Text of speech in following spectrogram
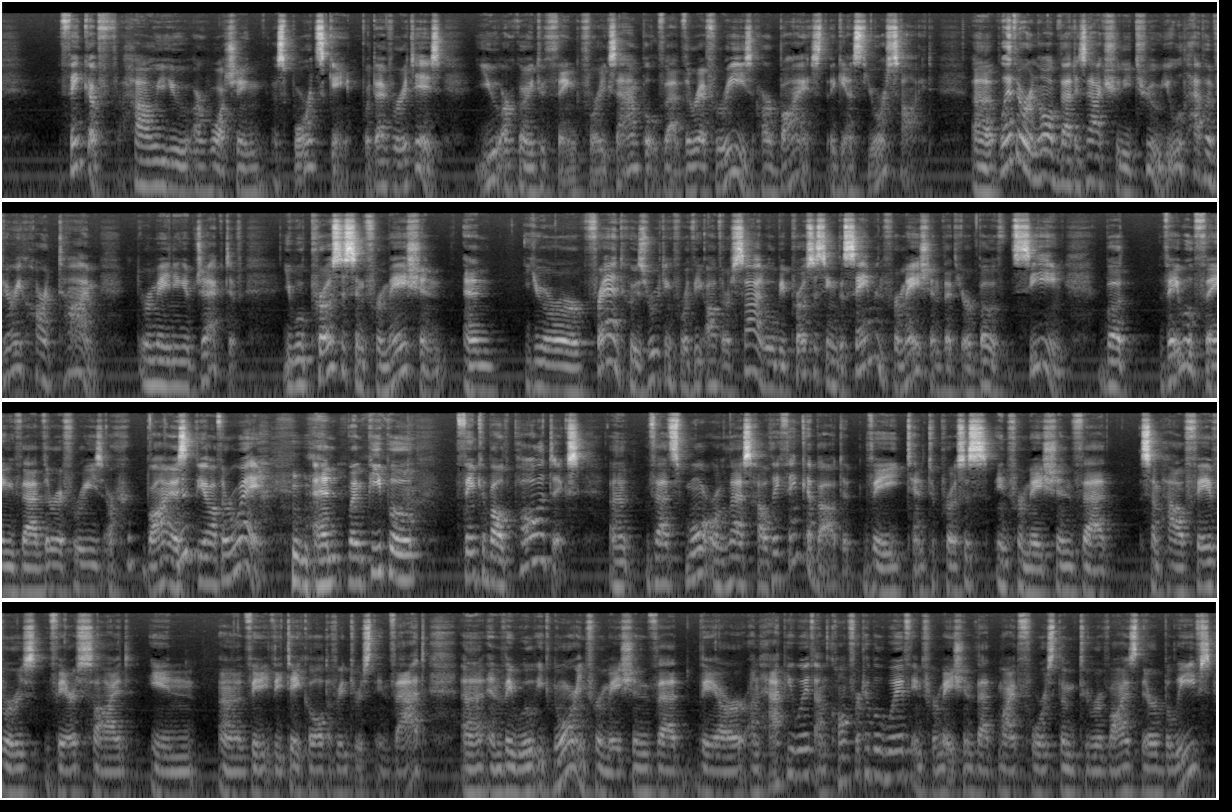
think of how you are watching a sports game, whatever it is. You are going to think, for example, that the referees are biased against your side. Uh, whether or not that is actually true, you will have a very hard time remaining objective. You will process information and your friend who is rooting for the other side will be processing the same information that you're both seeing, but they will think that the referees are biased the other way. and when people think about politics, uh, that's more or less how they think about it. They tend to process information that somehow favors their side in uh, they, they take a lot of interest in that uh, and they will ignore information that they are unhappy with uncomfortable with information that might force them to revise their beliefs.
